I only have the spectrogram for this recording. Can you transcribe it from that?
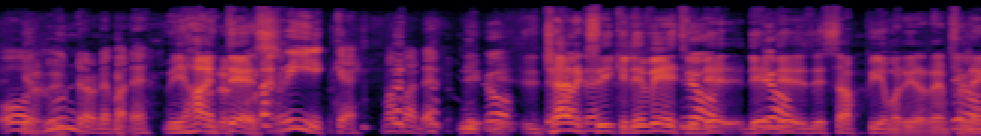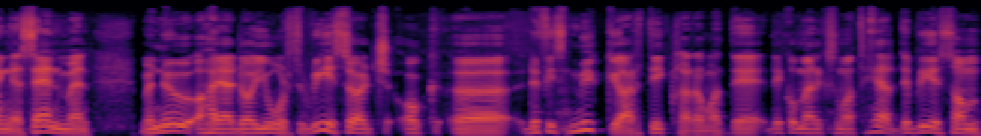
Århundrade var det. Men jag har inte ens... Rike, vad var det? Ja, ni- det vet vi, Ja, det, det, ja. det, det sa Pia-Maria redan för Ja. länge sedan, men, men nu har jag då gjort research och eh, det finns mycket artiklar om att det, det kommer liksom att helt, det blir som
